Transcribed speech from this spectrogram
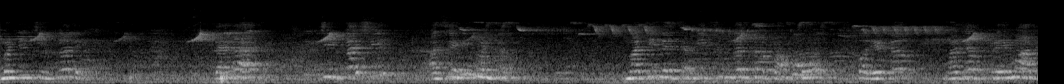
म्हणजे चिलकले त्याला चिलकाशीर असेही म्हणतात. माझी नैसर्गिक सुंदरता पाहून पर्यटक माझ्या प्रेमात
